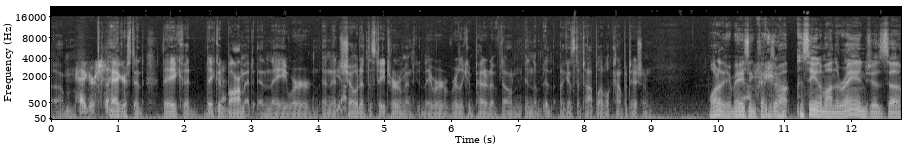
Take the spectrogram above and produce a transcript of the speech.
Um, Hagerston. Hagerston. They could they could yeah. bomb it, and they were and it yeah. showed at the state tournament. They were really competitive down in the in, against the top level competition. One of the amazing yeah, things sure. about seeing them on the range is uh,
